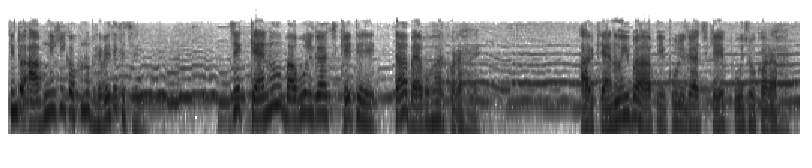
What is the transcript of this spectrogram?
কিন্তু আপনি কি কখনো ভেবে দেখেছেন যে কেন বাবুল গাছ কেটে তা ব্যবহার করা হয়? আর কেনই বা পিপুল গাছকে পুজো করা হয়?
